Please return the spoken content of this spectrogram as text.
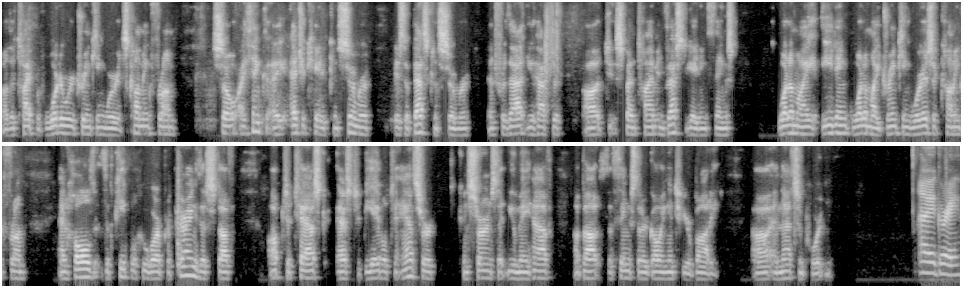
uh, the type of water we're drinking, where it's coming from. So, I think a educated consumer is the best consumer, and for that you have to uh, to spend time investigating things. What am I eating? What am I drinking? Where is it coming from? And hold the people who are preparing this stuff up to task as to be able to answer concerns that you may have about the things that are going into your body. Uh, and that's important. I agree.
